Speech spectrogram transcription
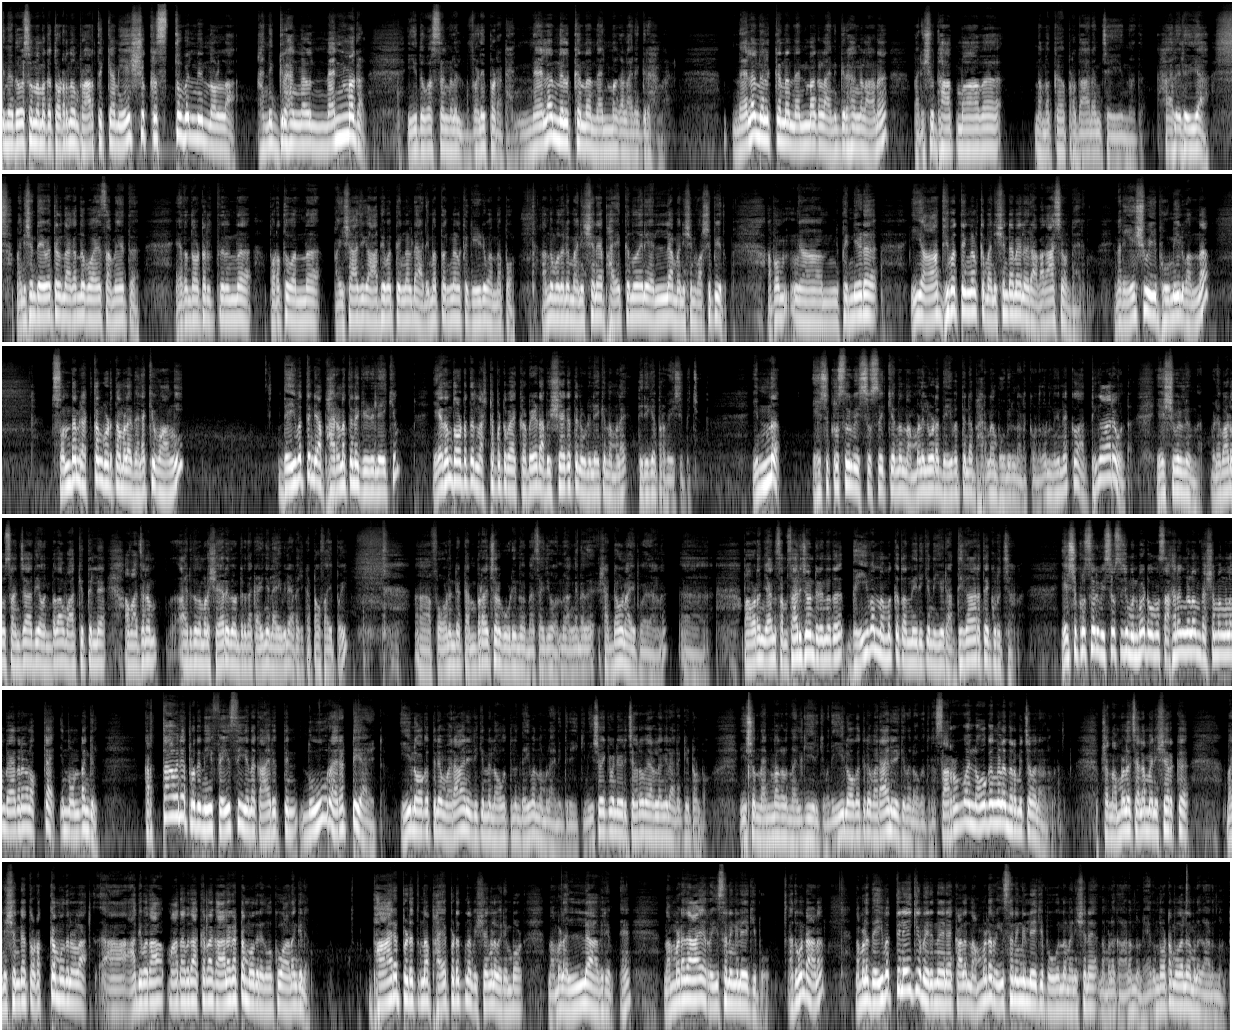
ഇന്ന ദിവസം നമുക്ക് തുടർന്നും പ്രാർത്ഥിക്കാം. യേശു ക്രിസ്തുവിൽ നിന്നുള്ള അനുഗ്രഹങ്ങൾ നന്മകൾ ഈ ദിവസങ്ങളിൽ വെളിപ്പെടട്ടെ. നിലനിൽക്കുന്ന നന്മകൾ അനുഗ്രഹങ്ങൾ. നിലനിൽക്കുന്ന നന്മകൾ അനുഗ്രഹങ്ങളാണ് പരിശുദ്ധാത്മാവ് നമുക്ക് പ്രദാനം ചെയ്യുന്നത്. ഹല്ലേലൂയ. മനുഷ്യൻ ദൈവത്തിൽ നിന്ന് അകന്നു പോയ സമയത്ത് ഏതൻ തോട്ടത്തിൽ നിന്ന് പുറത്തു വന്ന് പൈശാചിക ആധിപത്യങ്ങളുടെ അടിമത്തങ്ങൾക്ക് കീഴ് വന്നപ്പോൾ അന്നു മുതൽ മനുഷ്യനെ ഭയക്കുന്നതിനെ എല്ലാം മനുഷ്യൻ വർഷിപ്പ് ചെയ്തു അപ്പം പിന്നീട് ഈ ആധിപത്യങ്ങൾക്ക് മനുഷ്യന്റെ മേലെ ഒരു അവകാശം ഉണ്ടായിരുന്നു. എന്നാൽ യേശു ഈ ഭൂമിയിൽ വന്ന് സ്വന്തം രക്തം കൊടുത്ത് നമ്മളെ വിലയ്ക്ക് വാങ്ങി ദൈവത്തിന്റെ ആ ഭരണത്തിന്റെ കീഴിലേക്കും ഏതം തോട്ടത്തിൽ നഷ്ടപ്പെട്ടു പോയ കൃപയുടെ അഭിഷേകത്തിനുള്ളിലേക്ക് നമ്മളെ തിരികെ പ്രവേശിപ്പിച്ചു. ഇന്ന് യേശുക്രിസ്തുവിൽ വിശ്വസിക്കുന്ന നമ്മളിലൂടെ ദൈവത്തിന്റെ ഭരണം ഭൂമിയിൽ നടക്കുകയാണ്. അതുകൊണ്ട് നിനക്ക് അധികാരമുണ്ട്. യേശുവിൽ നിന്ന്. വെളിപാട് സഞ്ചാതി ഒൻപതാം വാക്യത്തിലെ ആ വചനം ആയിരുന്നു നമ്മൾ ഷെയർ ചെയ്തുകൊണ്ടിരുന്ന കഴിഞ്ഞ ലൈവിൽ ഇടയ്ക്ക് കട്ട് ഓഫ് ആയിപ്പോയി ഫോണിന്റെ ടെമ്പറേച്ചർ കൂടി എന്ന് മെസ്സേജ് വന്നു. അങ്ങനെ അത് ഷട്ട് ഡൗൺ ആയി പോയതാണ്. അപ്പോൾ അവിടെ ഞാൻ സംസാരിച്ചുകൊണ്ടിരുന്നത് ദൈവം നമുക്ക് തന്നിരിക്കുന്ന ഈ ഒരു അധികാരത്തെക്കുറിച്ചാണ്. യേശുക്രിസ്തുവിൽ വിശ്വസിച്ച് മുൻപോട്ട് പോകുമ്പോൾ സഹനങ്ങളും വിഷമങ്ങളും വേദനകളും ഒക്കെ ഇന്നുണ്ടെങ്കിൽ കർത്താവിനെ പ്രതി നീ ഫേസ് ചെയ്യുന്ന കാര്യത്തിൽ നൂറരട്ടിയായിട്ട് ഈ ലോകത്തിലും വരാനിരിക്കുന്ന ലോകത്തിലും ദൈവം നമ്മളെ അനുഗ്രഹിക്കും. ഈശോയ്ക്ക് വേണ്ടി ഒരു ചെറുപേരലെങ്കിലും അനക്കിയിട്ടുണ്ടോ ഈശോ നന്മകൾ നൽകിയിരിക്കും. അത് ഈ ലോകത്തിൽ വരാനിരിക്കുന്ന ലോകത്തിൽ സർവ ലോകങ്ങളെ നിർമ്മിച്ചവനാണ് അവിടെ. പക്ഷെ നമ്മൾ ചില മനുഷ്യർക്ക് മനുഷ്യന്റെ തുടക്കം മുതലുള്ള ആദിപതാ മാതാപിതാക്കളുടെ കാലഘട്ടം മുതൽ നോക്കുവാണെങ്കിൽ ഭാരപ്പെടുത്തുന്ന ഭയപ്പെടുത്തുന്ന വിഷയങ്ങൾ വരുമ്പോൾ നമ്മളെല്ലാവരും നമ്മുടേതായ റീസണിങ്ങിലേക്ക് പോകും. അതുകൊണ്ടാണ് നമ്മൾ ദൈവത്തിലേക്ക് വരുന്നതിനേക്കാൾ നമ്മുടെ റീസണിങ്ങിലേക്ക് പോകുന്ന മനുഷ്യനെ നമ്മൾ കാണുന്നുണ്ട്. ഏതെന്തോട്ടം മുതൽ നമ്മൾ കാണുന്നുണ്ട്.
